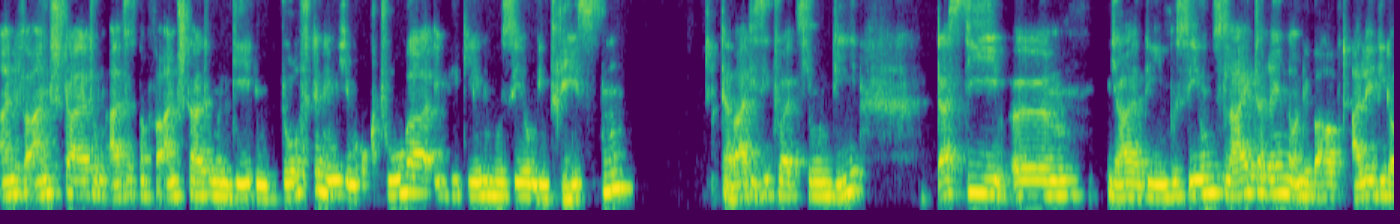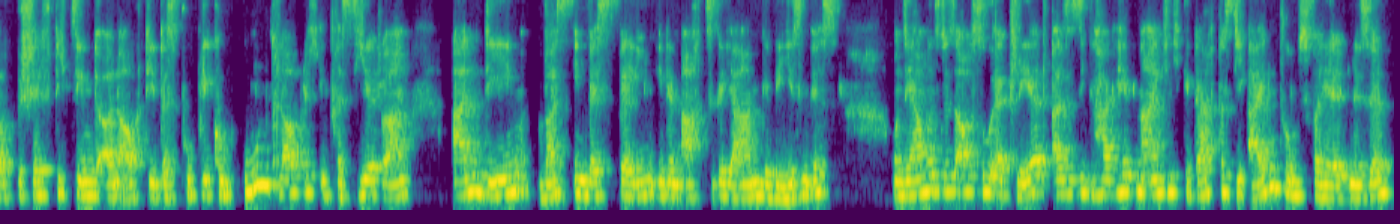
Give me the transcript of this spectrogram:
eine Veranstaltung, als es noch Veranstaltungen geben durfte, nämlich im Oktober im Hygienemuseum in Dresden. Da war die Situation die, dass die, ähm, ja, die Museumsleiterin und überhaupt alle, die dort beschäftigt sind, und auch die, das Publikum unglaublich interessiert waren an dem, was in Westberlin in den 80er Jahren gewesen ist. Und sie haben uns das auch so erklärt. Also sie hätten eigentlich gedacht, dass die Eigentumsverhältnisse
